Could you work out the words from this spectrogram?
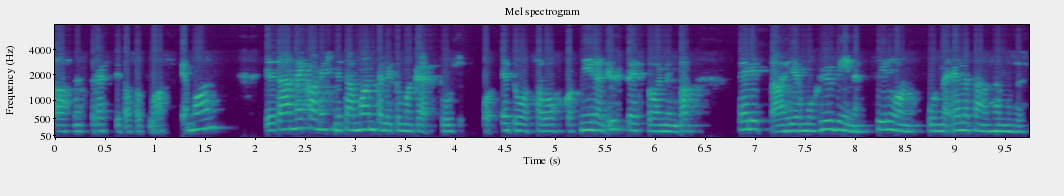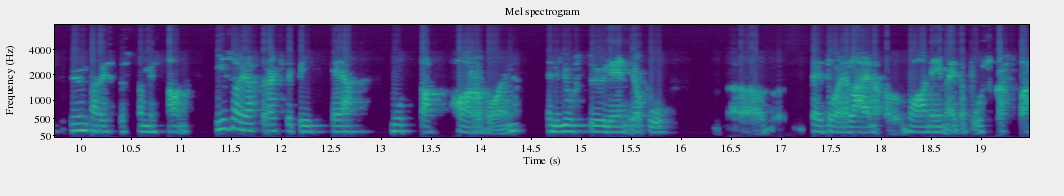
taas ne stressitasot laskemaan. Ja tämä mekanismi, tämä mantelitumake plus etuotsalohkot, niiden yhteistoiminta selittää hirmu hyvin silloin, kun me eletään sellaisessa ympäristössä, missä on isoja stressipiikkejä, mutta harvoin. Eli just tyyliin joku petoeläin vaanii meitä puskasta,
